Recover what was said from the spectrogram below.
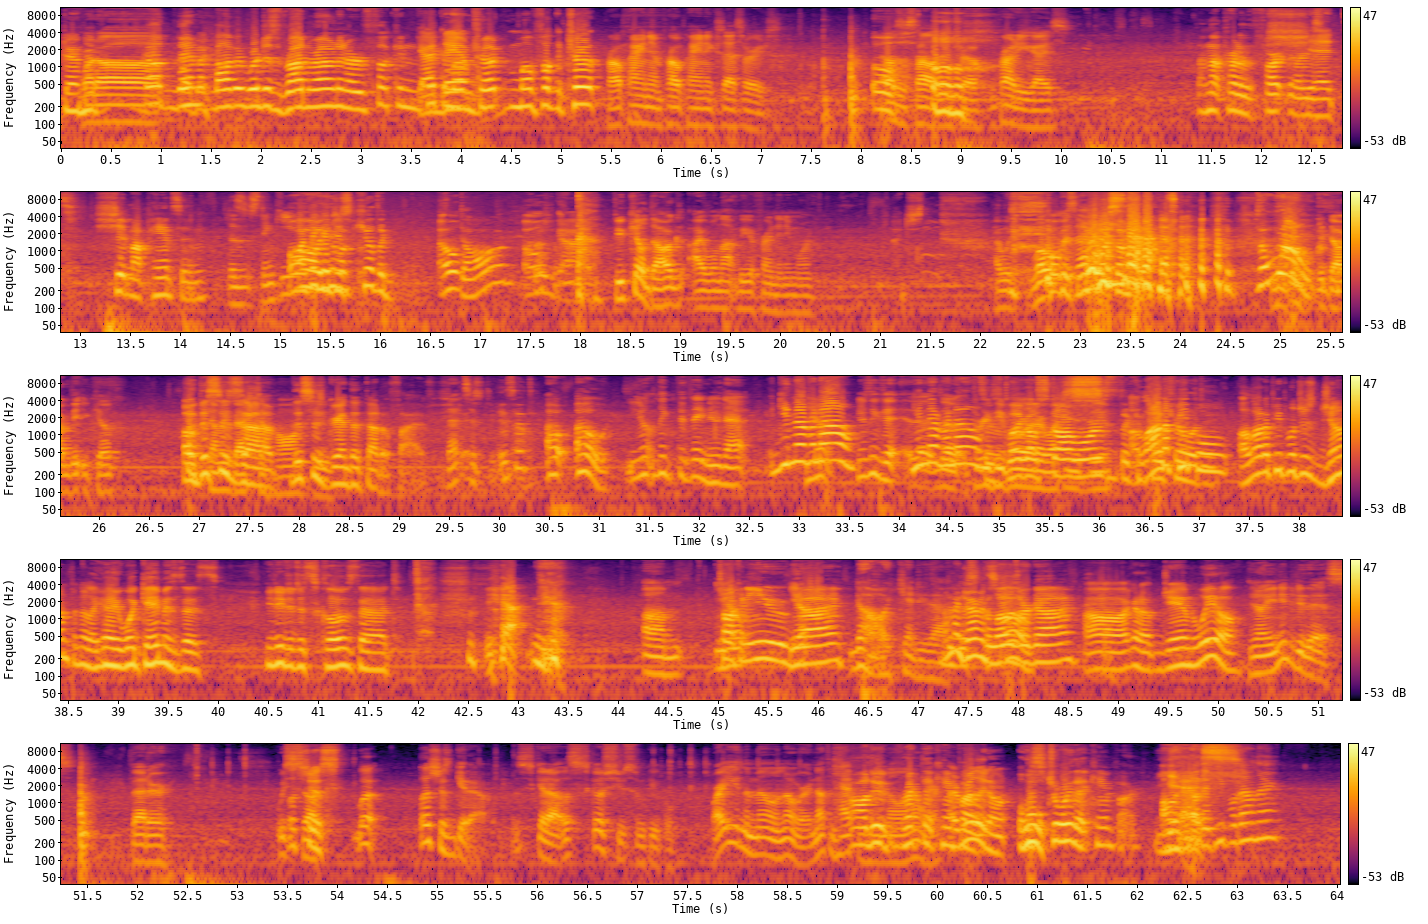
God damn it. What up? Uh, god damn it, Bobby. We're just riding around in our fucking pick 'em Goddamn up truck. motherfucking truck. Propane and propane accessories. Oh. That Oh, was a solid Oh. intro. I'm proud of you guys. I'm not proud of the fart that I just Shit. shit my pants in. Does it stinky? Oh, I I think think I you just- just killed a Oh. dog. Oh god. If you kill dogs, I will not be your friend anymore. I just. I would. What, what was that? What was that? So whoa! the dog that you killed. Oh, this is back uh, this is. Grand Theft Auto Five. That's Yes. a. Is it? Oh, oh! You don't think that they knew that? You never you know. You think that? You the- never the know. Three people Lego Star Wars. The A lot of trilogy. people, a lot of people just jump and they're like, "Hey, what game is this? You need to disclose that." Yeah. Yeah. Um. you Talking know- to you, you know- guy. No, you can't do that. I'm a the driving disclosure slow? guy. Oh, I got a jammed wheel. You know, you need to do this better. We Let's suck. just let let's just get out. Let's just get out. Let's just go shoot some people. Why are you in the middle of nowhere? Nothing happens. Oh, in the dude, middle wreck of that campfire. I really don't. Ooh. Destroy that campfire. Oh, there's other Yes. people down there?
